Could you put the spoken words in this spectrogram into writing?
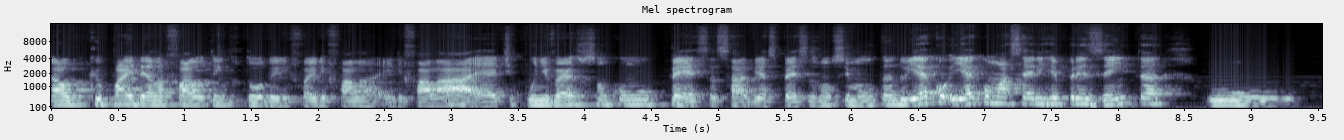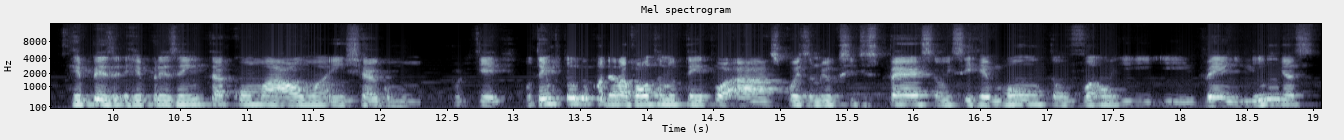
algo que o pai dela fala o tempo todo. Ele, ele fala, ele fala, ah, é tipo, o universo são como peças, sabe? As peças vão se montando. E é, e é como a série representa o. representa como a alma enxerga o mundo. Porque o tempo todo, quando ela volta no tempo, as coisas meio que se dispersam e se remontam, vão e, e vêm linhas.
